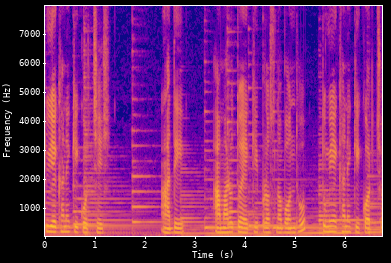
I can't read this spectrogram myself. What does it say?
তুই এখানে কি করছিস? আদি, আমারও তো একই প্রশ্ন বন্ধু, তুমি এখানে কি করছ?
